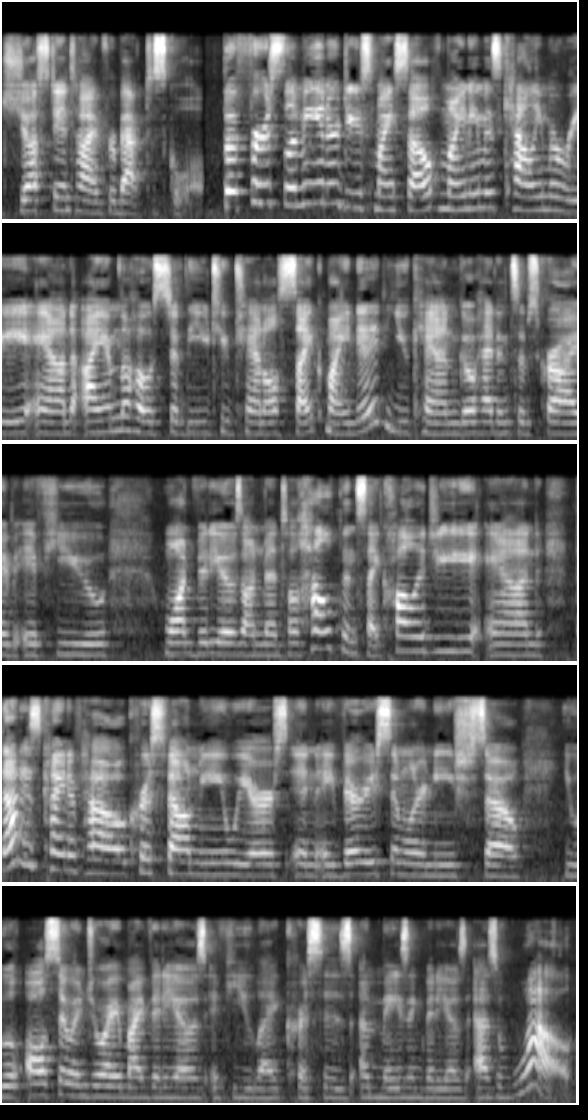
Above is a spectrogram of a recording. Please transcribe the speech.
just in time for back to school. But first, let me introduce myself. My name is Callie Marie and I am the host of the YouTube channel Psych Minded. You can go ahead and subscribe if you want videos on mental health and psychology, and that is kind of how Chris found me. We are in a very similar niche, so you will also enjoy my videos if you like Chris's amazing videos as well.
